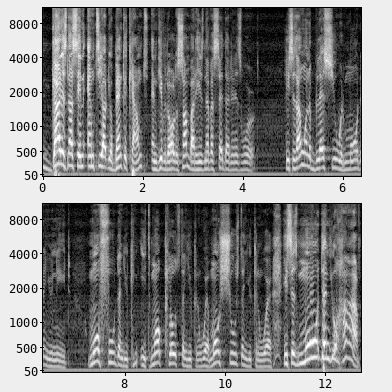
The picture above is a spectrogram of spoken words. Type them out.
God is not saying empty out your bank account and give it all to somebody. He's never said that in His Word. He says, I want to bless you with more than you need, more food than you can eat, more clothes than you can wear, more shoes than you can wear. He says, more than you have.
